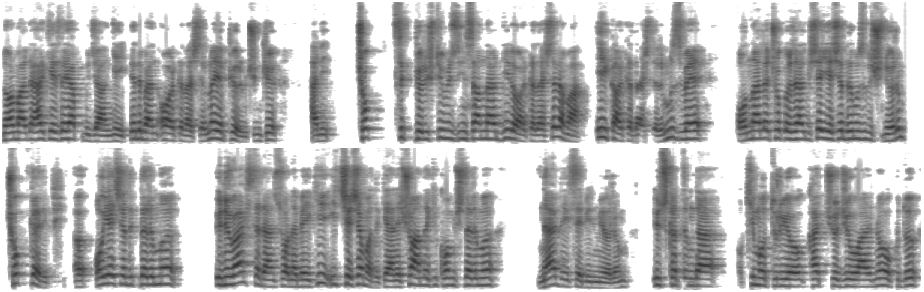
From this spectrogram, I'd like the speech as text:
Normalde herkesle yapmayacağın geyikleri ben o arkadaşlarımla yapıyorum. Çünkü hani çok sık görüştüğümüz insanlar değil o arkadaşlar ama ilk arkadaşlarımız ve onlarla çok özel bir şey yaşadığımızı düşünüyorum. Çok garip. O yaşadıklarımı üniversiteden sonra belki hiç yaşamadık. Yani şu andaki komşularımı neredeyse bilmiyorum. Üst katımda kim oturuyor, kaç çocuğu var, ne okudu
